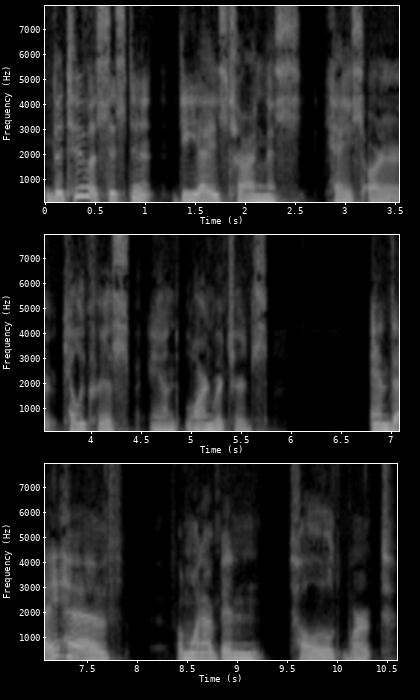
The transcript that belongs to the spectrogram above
the two assistant DAs trying this case are Kelly Crisp and Lauren Richards, and they have, from what I've been told, worked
